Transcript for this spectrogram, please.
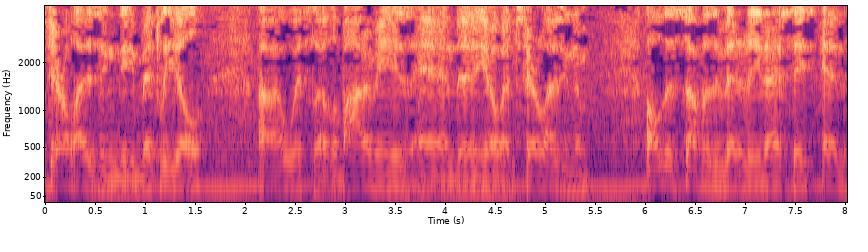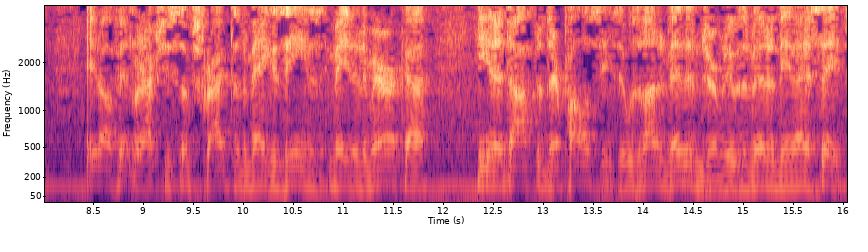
sterilizing the mentally ill uh, with uh, lobotomies and uh, you know and sterilizing them. All this stuff was invented in the United States, and Adolf Hitler actually subscribed to the magazines made in America. He had adopted their policies. It was not invented in Germany; it was invented in the United States.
